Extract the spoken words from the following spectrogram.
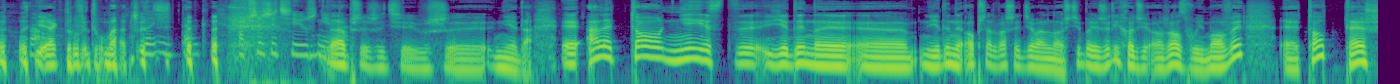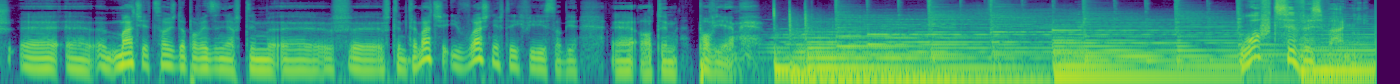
No. Jak to wytłumaczyć? No i tak. A przeżyć się już nie da. przeżyć się już y, nie da. E, Ale to nie jest y, jedyny, e, jedyny obszar waszej działalności, bo jeżeli chodzi o rozwój mowy, e, to też macie coś do powiedzenia w tym, w, w tym temacie i właśnie w tej chwili sobie o tym powiemy. Łowcy wyzwań.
